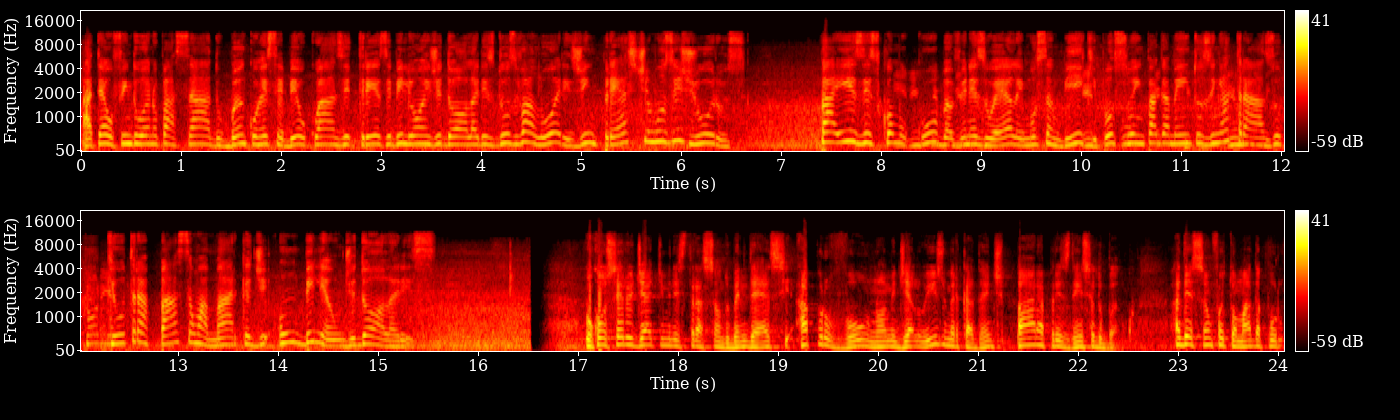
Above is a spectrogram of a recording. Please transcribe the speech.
Até o fim do ano passado, o banco recebeu quase 13 bilhões de dólares dos valores de empréstimos e juros. Países como Cuba, Venezuela e Moçambique possuem pagamentos em atraso que ultrapassam a marca de 1 bilhão de dólares. O Conselho de Administração do BNDES aprovou o nome de Aloysio Mercadante para a presidência do banco. A decisão foi tomada por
